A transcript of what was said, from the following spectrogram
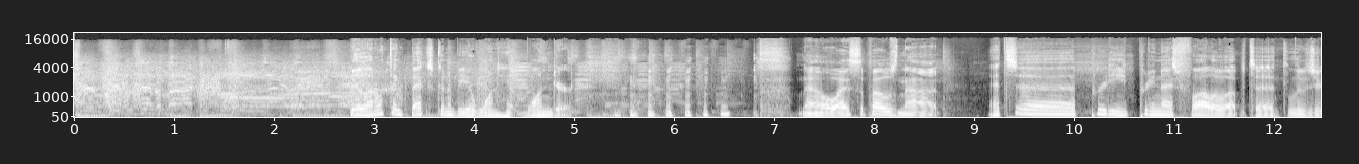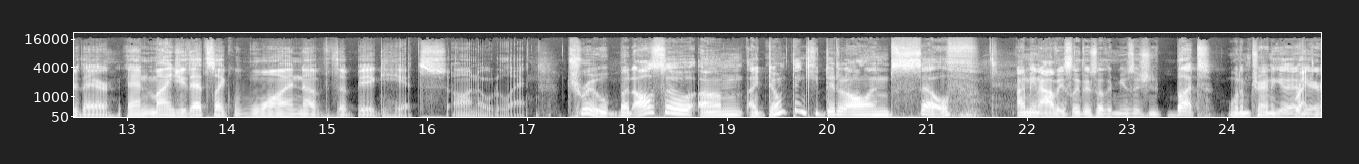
turntables and a microphone. Bill, I don't think Beck's gonna be a one-hit wonder. No, I suppose not. That's a pretty pretty nice follow up to Loser there. And mind you, that's like one of the big hits on Odelay. True, but also, um, I don't think he did it all himself. I mean, obviously, there's other musicians, but what I'm trying to get at here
